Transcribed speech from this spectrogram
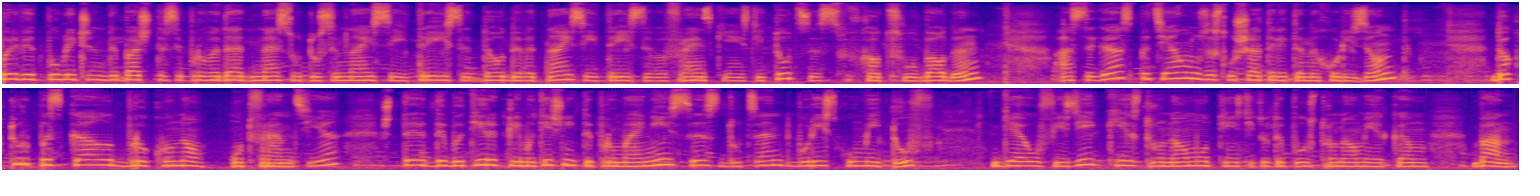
Първият публичен дебат ще се проведе днес от 18.30 до 19.30 във Френския институт с вход свободен. А сега специално за слушателите на Хоризонт, доктор Паскал Броконо от Франция ще дебатира климатичните промени с доцент Борис Комитов, геофизик и астроном от Института по астрономия към БАН.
